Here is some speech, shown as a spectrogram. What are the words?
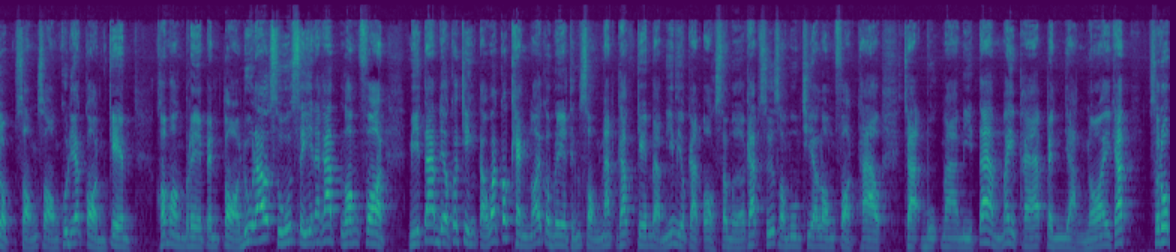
จบ 2-2 คู่นี้ก่อนเกม เขามองเบรเป็นต่อดูแล้วสูสีนะครับลองฟอร์ดมีแต้มเดียวก็จริง แต่ว่าก็แข่งน้อยกว่าเบรถึง 2 นัดครับ เกมแบบนี้มีโอกาสออกเสมอครับ ซื้อ 2 มุมเชียร์ลองฟอร์ดทาว จะบุกมามีแต้มไม่แพ้เป็นอย่างน้อยครับ สรุป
